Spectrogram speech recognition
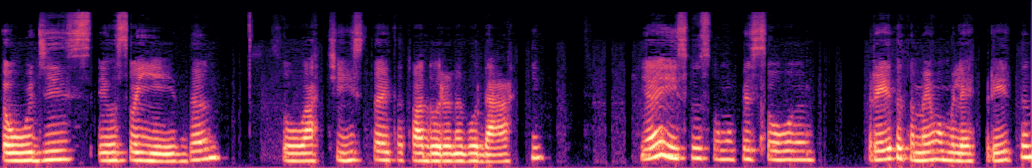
todos. Eu sou Ieda, sou artista e tatuadora na Godard. E é isso, sou uma pessoa preta também, uma mulher preta.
